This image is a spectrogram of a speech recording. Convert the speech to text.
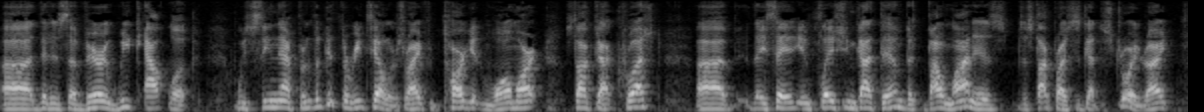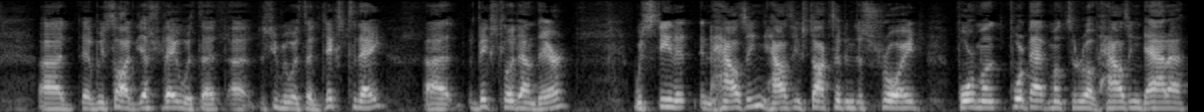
uh, that is a very weak outlook. We've seen that from look at the retailers, right? From Target and Walmart, stock got crushed. Uh, they say inflation got them, but bottom line is the stock prices got destroyed, right? Uh, we saw it yesterday with the uh, excuse me with the Dix today. Uh, big slowdown there. We've seen it in housing. Housing stocks have been destroyed. Four months, four bad months in a row of housing data.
